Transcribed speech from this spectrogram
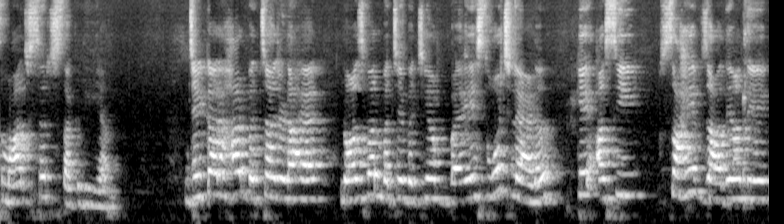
ਸਮਾਜ ਸਿਰਜ ਸਕਦੀ ਹੈ ਜੇਕਰ ਹਰ ਬੱਚਾ ਜਿਹੜਾ ਹੈ, ਨੌਜਵਾਨ ਬੱਚੇ, ਬੱਚੀਆਂ ਇਹ ਸੋਚ ਲੈਣ ਕਿ ਅਸੀਂ ਸਾਹਿਬਜ਼ਾਦਿਆਂ ਦੇ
